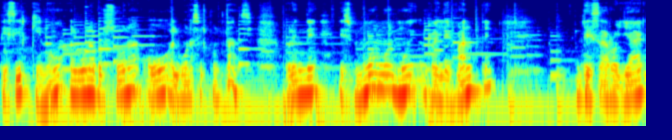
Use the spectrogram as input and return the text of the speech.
decir que no a alguna persona o alguna circunstancia. Por ende, es muy, muy, muy relevante desarrollar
